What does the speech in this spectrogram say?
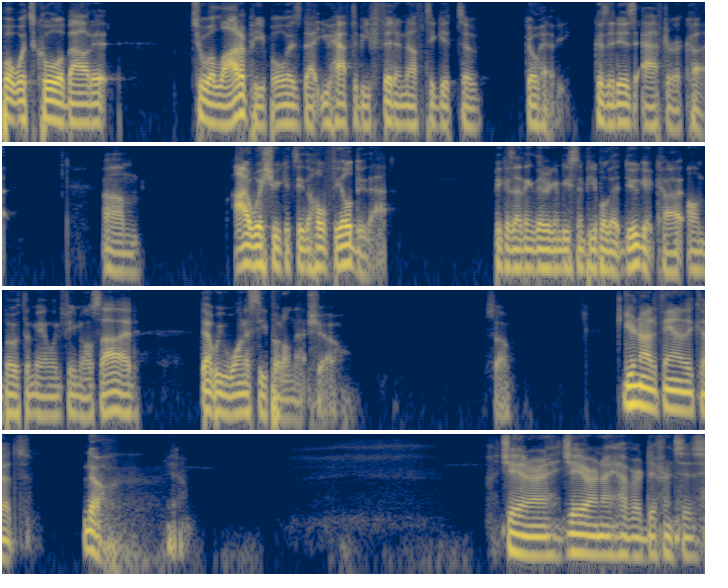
But what's cool about it to a lot of people is that you have to be fit enough to get to go heavy because it is after a cut. Um, I wish we could see the whole field do that because I think there are going to be some people that do get cut on both the male and female side that we want to see put on that show. So, You're not a fan of the cuts. no, JR and I, JR and I have our differences.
